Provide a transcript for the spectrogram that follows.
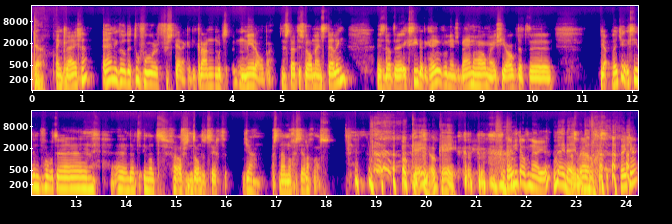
Ja. En krijgen. En ik wil de toevoer versterken. Die kraan moet meer open. Dus dat is wel mijn stelling. Is dat, uh, ik zie dat ik heel veel mensen bij me hou, maar ik zie ook dat. Uh, ja, weet je, ik zie dan bijvoorbeeld uh, dat iemand tand het zegt. Ja, als het nou nog gezellig was. Oké, oké. Niet over mij, hè? Nee, nee, maar nou dat... weet je?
